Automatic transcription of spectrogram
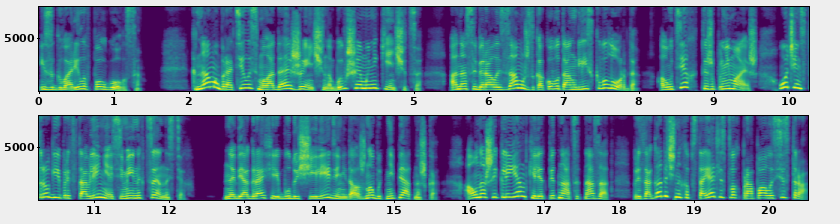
и заговорила в полголоса. К нам обратилась молодая женщина, бывшая манекенщица. Она собиралась замуж за какого-то английского лорда. А у тех, ты же понимаешь, очень строгие представления о семейных ценностях. На биографии будущей леди не должно быть ни пятнышка. А у нашей клиентки лет 15 назад при загадочных обстоятельствах пропала сестра.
